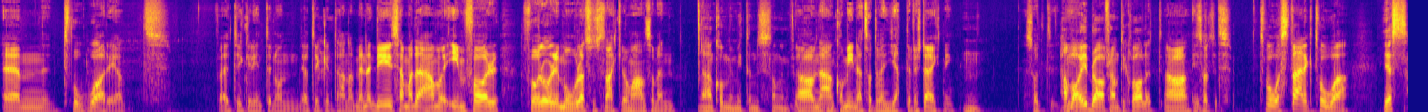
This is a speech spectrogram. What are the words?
En tvåa rent. För jag tycker inte någon... Jag tycker inte han... Men det är samma där. Han var inför förra året i Mora så snackade vi om han som en... Ja, han kom ju mitt under säsongen. Ja, när han kom in. Jag tror att det var en jätteförstärkning. Mm. Så att, Han var ju bra fram till kvalet. Ja, så att... Två, stark tvåa. Yes.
